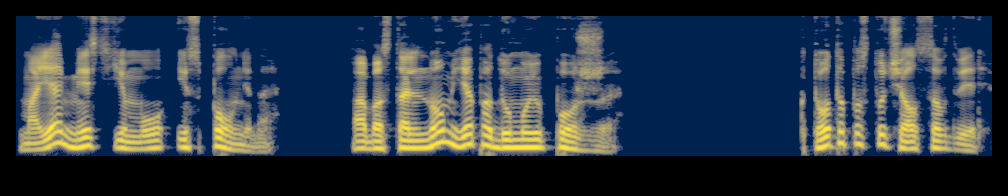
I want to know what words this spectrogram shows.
Моя месть ему исполнена. Об остальном я подумаю позже. Кто-то постучался в дверь.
